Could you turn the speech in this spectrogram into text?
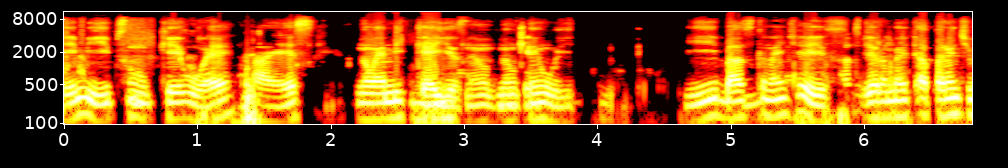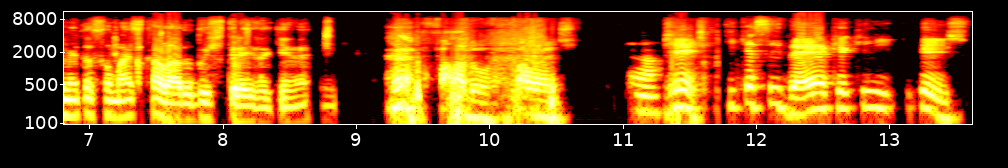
M-Y-Q-U-E-A-S, não é Miqueias, né? Não tem o I. E basicamente é isso. Geralmente, aparentemente, eu sou mais calado dos três aqui, né? Falador, falante. Ah. Gente, o que, que é essa ideia? O que, que, que, é isso?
